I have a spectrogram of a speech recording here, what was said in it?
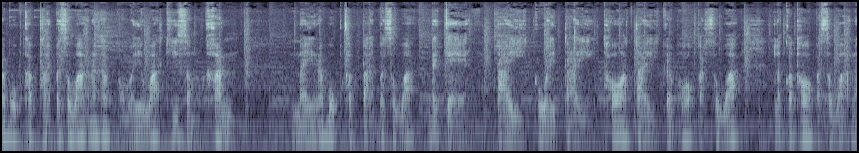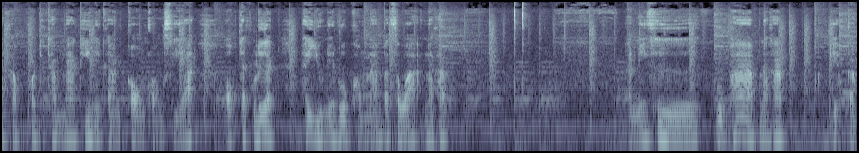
ระบบขับถ่ายปัสสาวะนะครับอวัยวะที่สำคัญในระบบขับถ่ายปัสสาวะได้แก่ไตกรวยไต ท่อไต กระเพาะปัสสาวะ แล้วก็ท่อปัสสาวะนะครับ เพราะจะทำหน้าที่ในการกรองของเสียออกจากเลือดให้อยู่ในรูปของน้ำปัสสาวะนะครับ อันนี้คือรูปภาพนะครับ เกี่ยวกับ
